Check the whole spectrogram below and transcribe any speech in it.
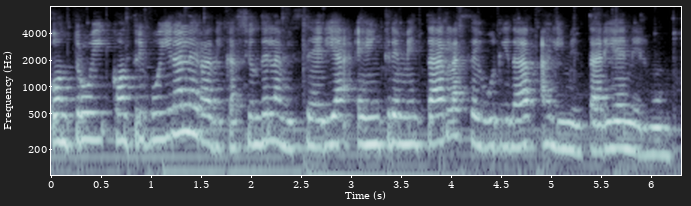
contribuir a la erradicación de la miseria e incrementar la seguridad alimentaria en el mundo.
